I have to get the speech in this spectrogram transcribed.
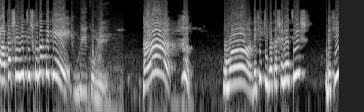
বাতাসা এনেছিস কোথা থেকে? চুরি করে। হ্যাঁ। মা দেখি কি বাতাসা এনেছিস। দেখি।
